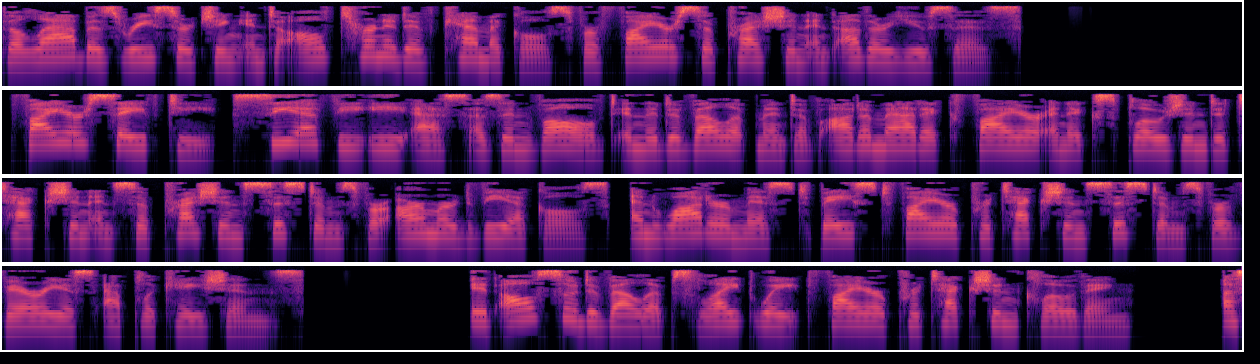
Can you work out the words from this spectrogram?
the lab is researching into alternative chemicals for fire suppression and other uses. Fire safety CFEES is involved in the development of automatic fire and explosion detection and suppression systems for armored vehicles, and water mist-based fire protection systems for various applications. It also develops lightweight fire protection clothing, a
